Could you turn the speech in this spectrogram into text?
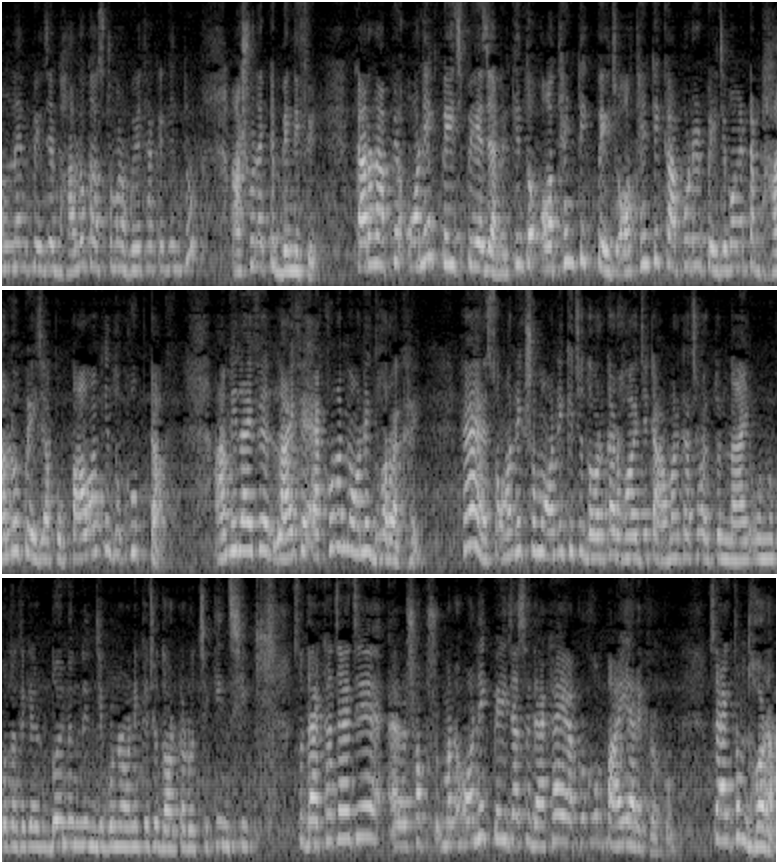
অনলাইন পেজে ভালো কাস্টমার হয়ে থাকে কিন্তু আসলে একটা বেনিফিট কারণ আপনি অনেক পেজ পেয়ে যাবেন, কিন্তু অথেন্টিক পেজ অথেন্টিক কাপড়ের পেজ এবং একটা ভালো পেজ আপু, পাওয়া কিন্তু খুব টাফ আমি লাইফে লাইফে এখন আমি অনেক ধরা খাই। হ্যাঁ সো অনেক সময় অনেক কিছু দরকার হয় যেটা আমার কাছে হয়তো নাই, অন্য কোথা থেকে দৈনন্দিন জীবনের অনেক কিছু দরকার হচ্ছে কিনছি। সো দেখা যায় যে সব মানে অনেক পেজ আছে দেখায় একরকম, পাই আরেক রকম। সো একদম ধরা।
